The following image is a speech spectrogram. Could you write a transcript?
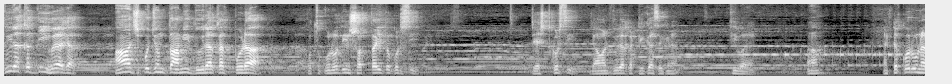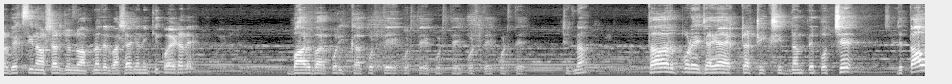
দুই রাখাত দিয়ে হয়ে যাক। আজ পর্যন্ত আমি দুই রাকাত পড়া কত কোনোদিন সত্যায়িত করছি। টেস্ট করছি যে আমার দুই রাকাত ঠিক আছে কিনা। কি বলেন? হ্যাঁ একটা করুন আর ভ্যাকসিন আসার জন্য আপনাদের বাসায় জানি কি কয় এটারে বারবার পরীক্ষা করতে করতে করতে করতে করতে, ঠিক না? তারপরে যায়া একটা ঠিক সিদ্ধান্তে পড়ছে যে তাও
